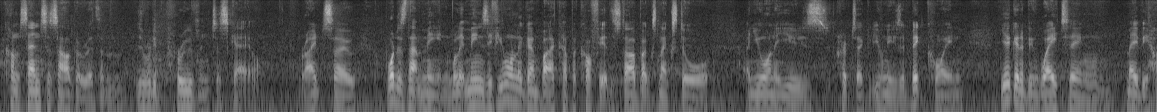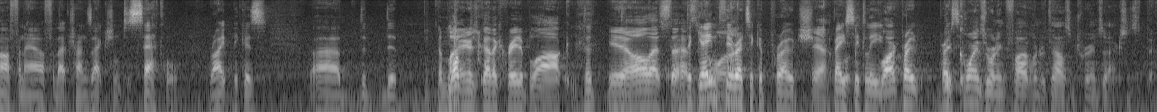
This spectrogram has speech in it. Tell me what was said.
consensus algorithm is already proven to scale. right? So what does that mean? Well, it means if you want to go and buy a cup of coffee at the Starbucks next door and you want to use crypto, you want to use a Bitcoin, you're going to be waiting maybe half an hour for that transaction to settle, right? Because uh, the, the, The block- miner's got to create a block, The- you know, all that stuff has the to game go on. theoretic approach Yeah. basically Block, pro- Bitcoin's running 500,000 transactions a day.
